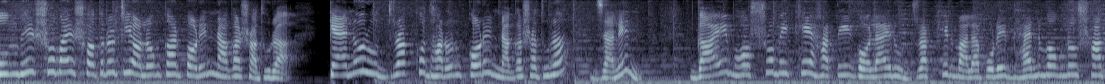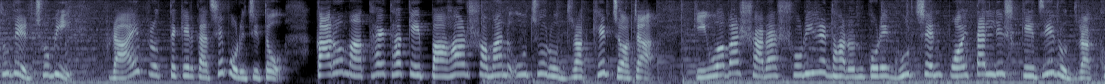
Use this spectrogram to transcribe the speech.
কুম্ভের সময় সতেরোটি অলংকার পরেন নাগা সাধুরা কেন রুদ্রাক্ষ ধারণ করেন নাগা সাধুরা জানেন? গায়ে ভস্য মেখে হাতে গলায় রুদ্রাক্ষের মালা পরে ধ্যানমগ্ন সাধুদের ছবি প্রায় প্রত্যেকের কাছে পরিচিত। কারও মাথায় থাকে পাহাড় সমান উঁচু রুদ্রাক্ষের জটা। কেউ আবার সারা শরীরে ধারণ করে ঘুরছেন পঁয়তাল্লিশ কেজি রুদ্রাক্ষ।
